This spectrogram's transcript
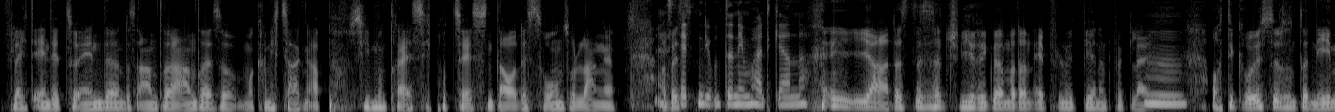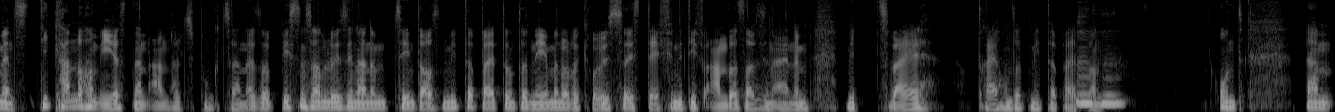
vielleicht Ende zu Ende und das andere andere. Also man kann nicht sagen, ab 37 Prozessen dauert es so und so lange. Das Aber hätten es, die Unternehmen halt gerne. ja, das, das ist halt schwierig, wenn man dann Äpfel mit Birnen vergleicht. Mhm. Auch die Größe des Unternehmens, die kann noch am ehesten ein Anhaltspunkt sein. Also Business Analyse in einem 10.000 Mitarbeiter Unternehmen oder größer ist definitiv anders als in einem mit zwei, 300 Mitarbeitern. Mhm. Und ähm,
